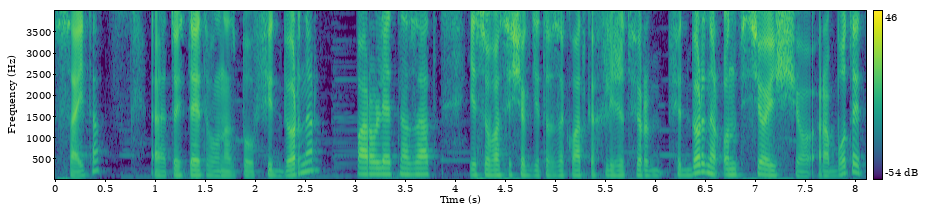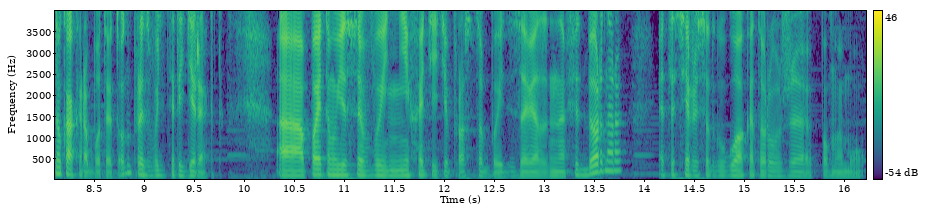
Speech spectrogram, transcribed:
сайта. Э, то есть до этого у нас был FeedBurner, пару лет назад. Если у вас еще где-то в закладках лежит FeedBurner, он все еще работает. Ну как работает? Он производит редирект. А, поэтому если вы не хотите просто быть завязаны на FeedBurner, это сервис от Google, который уже, по-моему,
